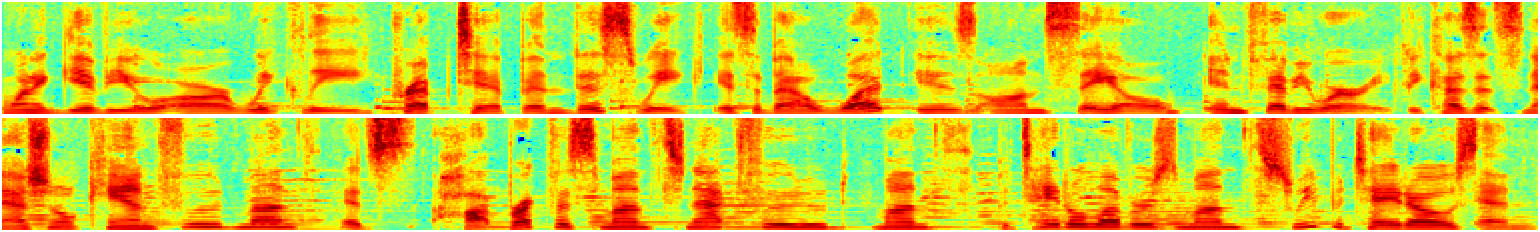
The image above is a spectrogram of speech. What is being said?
I want to give you our weekly prep tip, and this week it's about what is on sale in February because it's National Canned Food Month, it's Hot Breakfast Month, Snack Food Month, Potato Lovers Month, Sweet Potatoes, and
